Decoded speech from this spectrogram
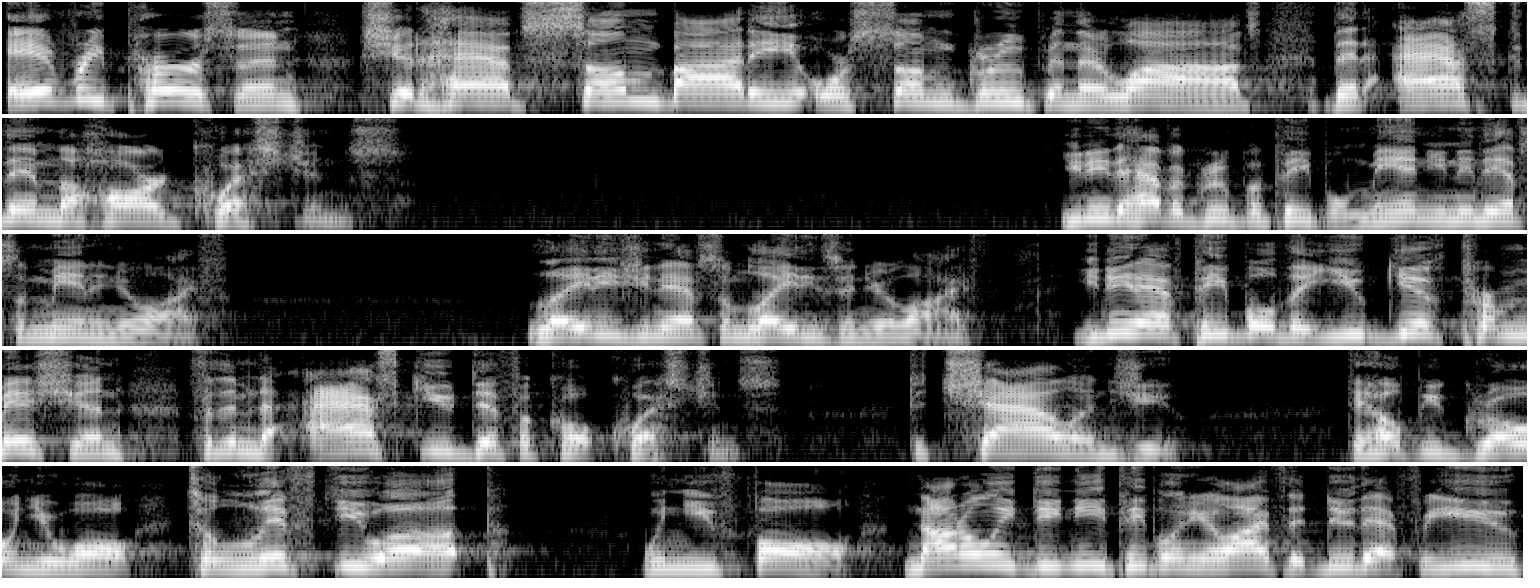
every person should have somebody or some group in their lives that ask them the hard questions. You need to have a group of people. Men, you need to have some men in your life. Ladies, you need to have some ladies in your life. You need to have people that you give permission for them to ask you difficult questions, to challenge you, to help you grow in your walk, to lift you up when you fall. Not only do you need people in your life that do that for you,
